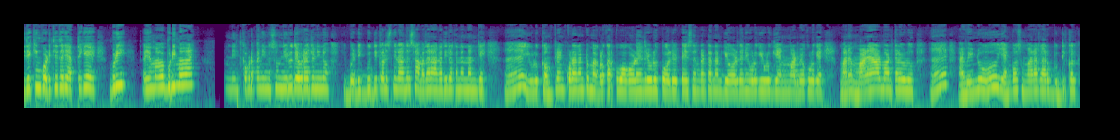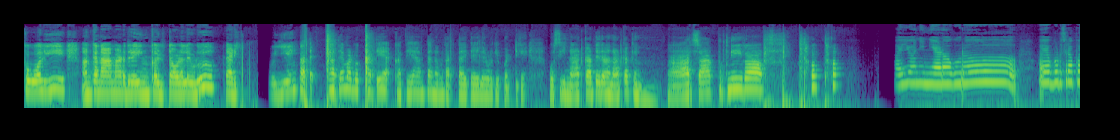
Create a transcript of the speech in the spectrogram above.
ಇದಕ್ಕೆ ಹಿಂಗೆ ಹೊಡಿತಿದ್ದಾರೆ ಅತ್ತಿಗೆ? ಬುಡಿ, ಅಯ್ಯೋ ಮಾವ, ಬುಡಿ ಮಾವ. ನಿಂತ್ಕೊಬಿಡಪ್ಪ ನೀನು ಸುಮ್ಮನೆ ಇರು ದೇವರಾಜು ನೀನು. ಬಡ್ಡಿಗೆ ಬುದ್ಧಿ ಕಲಿಸ್ನಿಲ್ಲ ಅಂದ್ರೆ ಸಮಾಧಾನ ಆಗೋದಿಲ್ಲ ಕಣ ನನಗೆ. ಇವಳು ಕಂಪ್ಲೇಂಟ್ ಕೊಡಗಂಟು ಮಗಳು ಕರ್ಕೊ ಹೋಗೋಳೆ ಅಂದ್ರೆ ಇವಳು ಪೊಲೀಸ್ ಸ್ಟೇಷನ್ ಗಂಟ ನನಗೆ ಹೇಳ್ದೇನೆ ಇವಳಿಗೆ ಇವಳಿಗೆ ಹೆಂಗ್ ಮಾಡ್ಬೇಕು ಇವಳಿಗೆ? ಮನೆ ಮನೆ ಹಾಳು ಮಾಡ್ತಾಳೆ ಇವಳು. ಅವಿನ್ನು ಹೆಂಗೋ ಸುಮಾರಾಗಾರ ಬುದ್ಧಿ ಕಲ್ತ್ಕೊ ಅಂಕ ನಾ ಮಾಡಿದ್ರೆ ಹಿಂಗ್ ಕಲ್ತಾವಳಲ್ಲ ಇವಳು. ತಾಡಿ. ಏನ್ ಕತೆ? ಕತೆ ಮಾಡ್ಬೇಕು, ಕತೆ ಕತೆ ಅಂತ ನನ್ಗೆ ಅರ್ಥ ಆಯ್ತಾ ಇಲ್ಲ ಇವಳಿಗೆ ಪಟ್ಟಿಗೆ. ಹೊಸಿ ನಾಟಕ ಆಡ್ತಿದ್ದಾಳೆ, ನಾಟಕಕ್ಕೆ ಬಾರ್ಸ ಹಾಕ್ಬಿಡ್ತೀನಿ ಈಗ. ತಗೋ. ಅಯ್ಯೋ ನಿನ್ನ ಎಣೋಗುರು ಅಯ್ಯೋ, ಬಿಡ್ಸ್ರಪ್ಪ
